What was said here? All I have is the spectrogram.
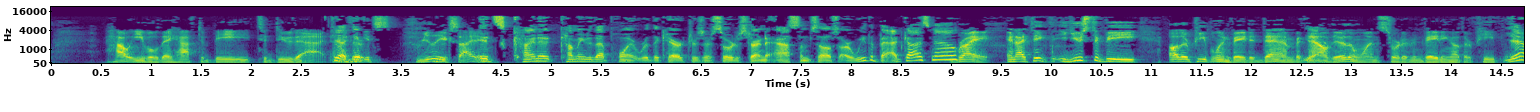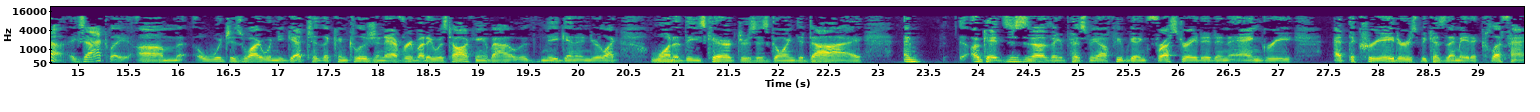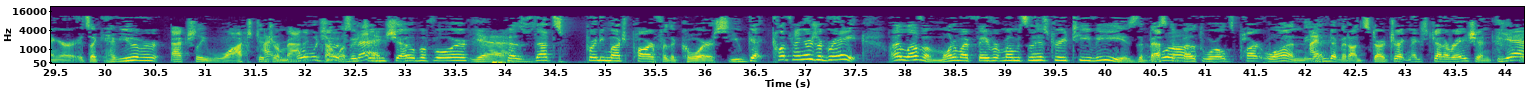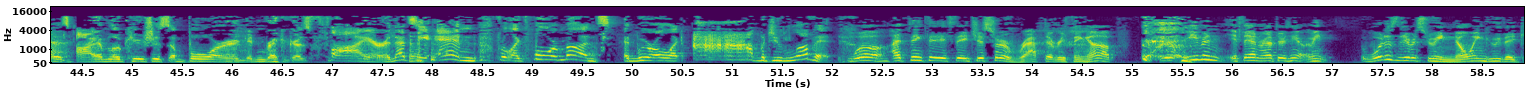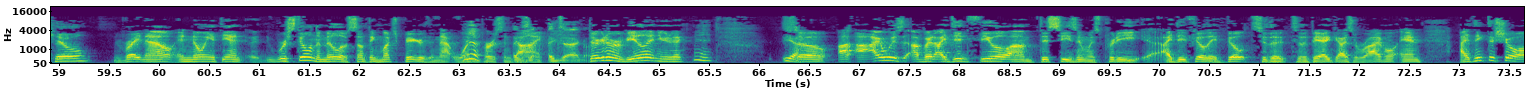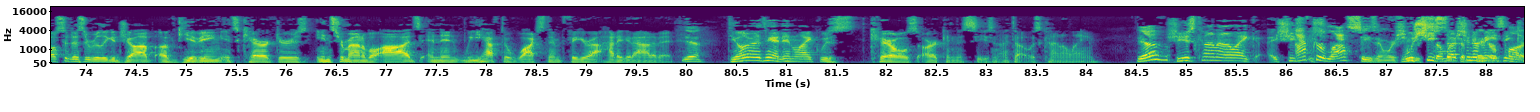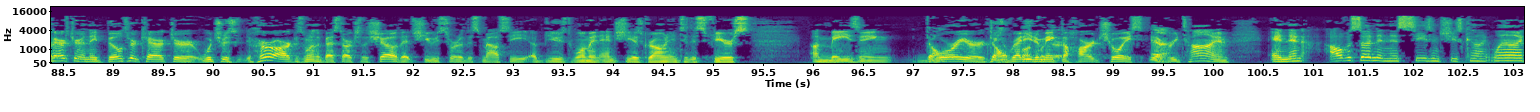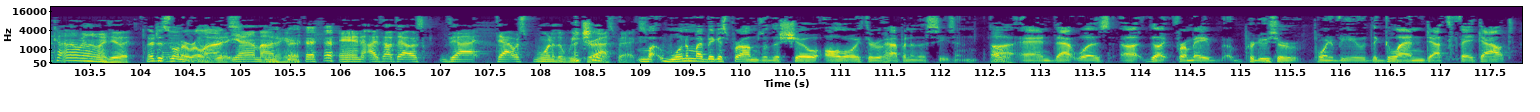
how evil they have to be to do that. And Yeah, I think it's really exciting. it's kind of coming to that point where the characters are sort of starting to ask themselves, "Are we the bad guys now?" Right. And I think it used to be other people invaded them, but now they're the ones sort of invading other people. Yeah, exactly. Um, which is why when you get to the conclusion everybody was talking about with Negan, and you're like, one of these characters is going to die, and okay, this is another thing that pissed me off. People getting frustrated and angry at the creators because they made a cliffhanger. It's like, have you ever actually watched a dramatic you television show before? Yeah. because that's pretty much par for the course. You get cliffhangers are great. I love them. One of my favorite moments in the history of TV is the Best Well, of Both Worlds Part One, the I- end of it on Star Trek Next Generation. Yeah. Where it's, I am Locutus of Borg, and Riker goes fire, and that's the end for like four months, and we were all like, ah, but you love it. Well, I think that if they just sort of wrapped everything up, even if they hadn't wrapped everything up, I mean, what is the difference between knowing who they kill right now and knowing at the end we're still in the middle of something much bigger than that one Yeah, person dying? exactly. They're going to reveal it, and you're going to be like, eh. Yeah. So I, I was, but I did feel um, this season was pretty. I did feel they built to the to the bad guys' arrival, and I think the show also does a really good job of giving its characters insurmountable odds, and then we have to watch them figure out how to get out of it. Yeah. The only other thing I didn't like was Carol's arc in this season. I thought was kind of lame. Yeah. She just kind of like she After last season, where she was was, she so such an amazing part. character, and they built her character, which was her arc is one of the best arcs of the show. That she was sort of this mousy, abused woman, and she has grown into this fierce, amazing warrior who's don't ready to make her. the hard choice Yeah. every time. And then all of a sudden in this season, she's kind of like, well, I kind of really want to do it. I just want to relax. Yeah, I'm out of here. and I thought that was that that was one of the weaker Actually, aspects. my- one of my biggest problems with the show all the way through happened in this season, Oh. uh, and that was uh, like from a producer point of view, the Glenn death fake out.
